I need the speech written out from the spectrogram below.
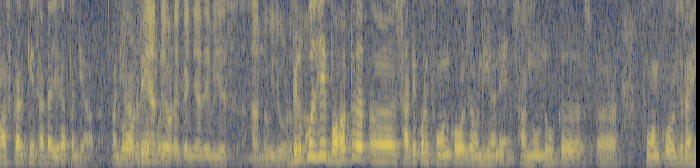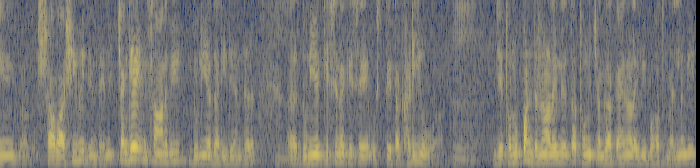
ਖਾਸ ਕਰਕੇ ਸਾਡਾ ਜਿਹੜਾ ਪੰਜਾਬ ਆ ਪੰਜਾਬ ਦੇ ਆਉਂਦੇ ਹੋਣੇ ਕਈਆਂ ਦੇ ਵੀ ਇਹ ਸਾਨੂੰ ਵੀ ਜੋੜ। ਬਿਲਕੁਲ ਜੀ ਬਹੁਤ ਅ, ਸਾਡੇ ਕੋਲ ਫੋਨ ਕਾਲਸ ਆਉਂਦੀਆਂ ਨੇ ਸਾਨੂੰ ਲੋਕ ਅ, ਫੋਨ ਕਾਲਸ ਰਾਹੀਂ ਸ਼ਾਬਾਸ਼ੀ ਵੀ ਦਿੰਦੇ ਨੇ। ਚੰਗੇ ਇਨਸਾਨ ਵੀ ਦੁਨੀਆਦਾਰੀ ਦੇ ਅੰਦਰ ਅ, ਦੁਨੀਆ ਕਿਸੇ ਨਾ ਕਿਸੇ ਉਸ ਤੇ ਤਾਂ ਖੜੀ ਹੋਆ ਹੂੰ। ਜੇ ਤੁਹਾਨੂੰ ਭੰਡਣ ਵਾਲੇ ਨੇ ਤਾਂ ਤੁਹਾਨੂੰ ਚੰਗਾ ਕਹਿਣ ਵਾਲੇ ਵੀ ਬਹੁਤ ਮਿਲਣਗੇ।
